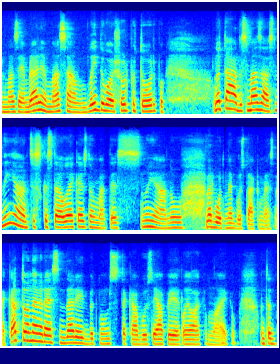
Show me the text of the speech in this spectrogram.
ar maziem brāļiem, māsām lido šurpu turpu. Nu, tādas mazas nianses, kas tev liek aizdomāties, nu, jā, nu, varbūt nebūs tā, ka mēs nekad to nevarēsim darīt, bet mums būs jāpieiet lielākam laikam. Un tad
